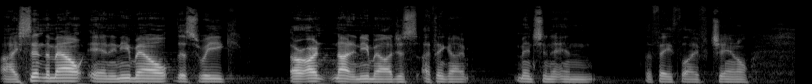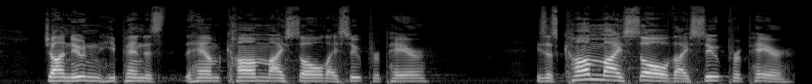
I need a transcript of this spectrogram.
I sent them out in an email this week, or, or not an email, I just, I think I mentioned it in the Faithlife channel. John Newton, he penned his, hymn, Come, my soul, thy suit prepare. He says, Come, my soul, thy suit prepare.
